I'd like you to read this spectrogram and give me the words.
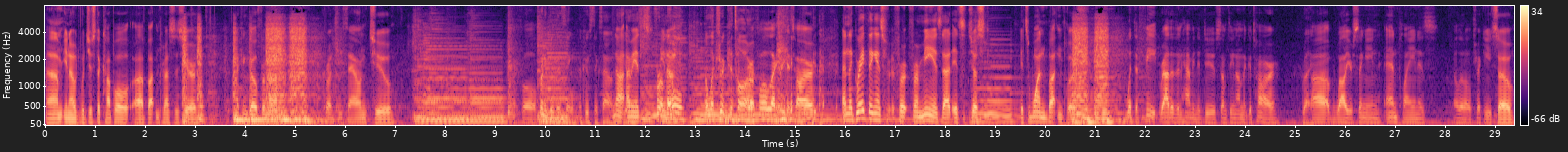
um, you know, with just a couple uh, button presses here, I can go from a crunchy sound to a full. Pretty convincing acoustic sound. No, I mean it's for a you know, metal electric guitar. for a full electric guitar. And the great thing is for, for, for me is that it's just it's one button push with the feet rather than having to do something on the guitar right. uh, while you're singing and playing is a little tricky. So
